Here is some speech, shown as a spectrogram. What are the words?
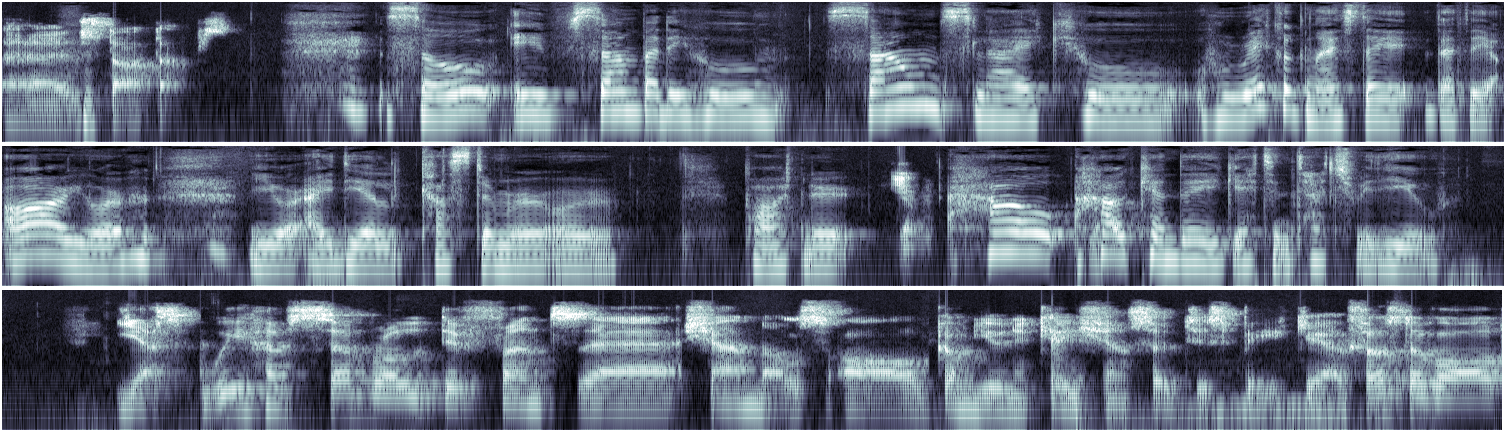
uh, startups. So, if somebody who sounds like who who recognize they, that they are your your ideal customer or partner, yeah. how how can they get in touch with you? Yes, we have several different uh, channels of communication, so to speak. Yeah. First of all,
